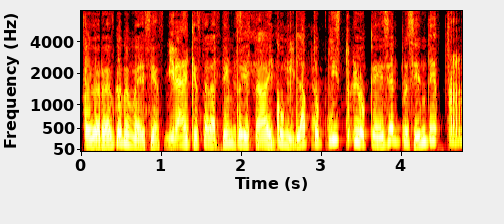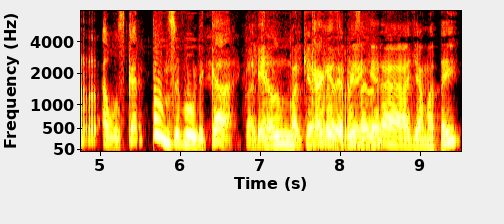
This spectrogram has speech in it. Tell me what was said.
¿Te acuerdas cuando me decías, mira, hay que estar atento? Yo estaba ahí con mi laptop listo. Lo que decía el presidente, a buscar, ¡pum! se publicaba. Era un cualquier cague de risa. Era Yamatei,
